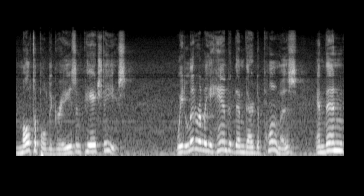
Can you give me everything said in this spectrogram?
multiple degrees and PhDs. We literally handed them their diplomas and then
